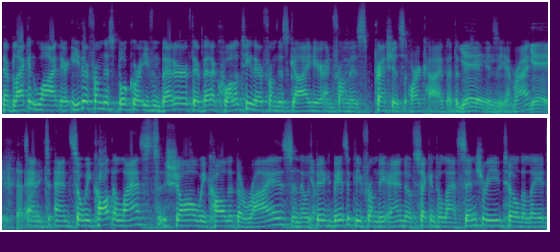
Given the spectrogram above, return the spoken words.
they're black and white. They're either from this book or even better, if they're better quality, they're from this guy here and from his precious archive at the Yay. Museum, right? Yay. That's and, right. And so we called the last show, we called it The Rise, and that was Yep. basically from the end of second to last century till the late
